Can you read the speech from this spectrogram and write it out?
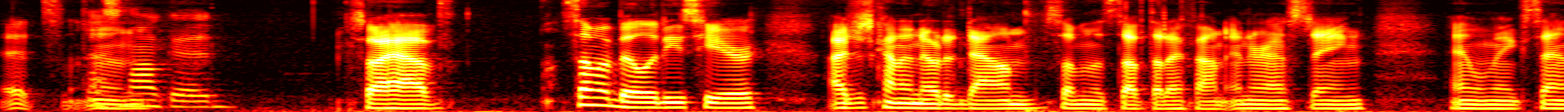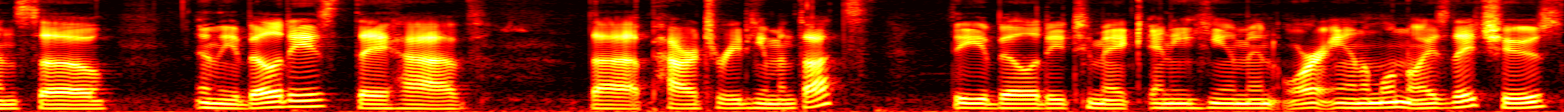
it's That's um, not good. so I have some abilities here. I just kind of noted down some of the stuff that I found interesting and will make sense. So, in the abilities, they have the power to read human thoughts, the ability to make any human or animal noise they choose.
